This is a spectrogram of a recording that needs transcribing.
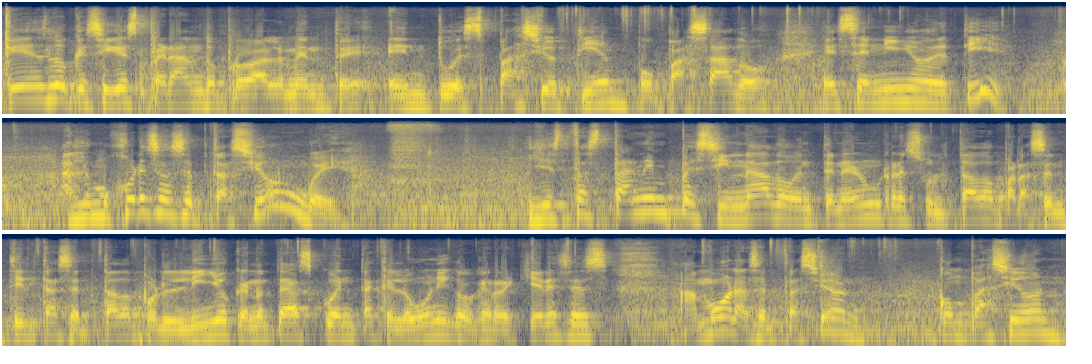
¿Qué es lo que sigue esperando probablemente en tu espacio-tiempo pasado ese niño de ti? A lo mejor es aceptación, güey. Y estás tan empecinado en tener un resultado para sentirte aceptado por el niño que no te das cuenta que lo único que requieres es amor, aceptación, compasión.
